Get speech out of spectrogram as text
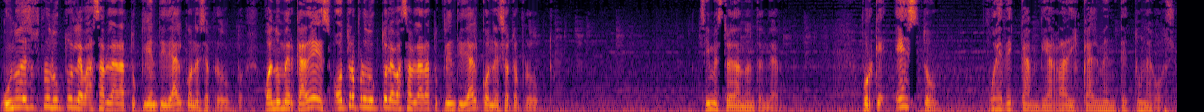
uno de esos productos, le vas a hablar a tu cliente ideal con ese producto. Cuando mercadees otro producto, le vas a hablar a tu cliente ideal con ese otro producto. ¿Sí me estoy dando a entender? Porque esto puede cambiar radicalmente tu negocio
